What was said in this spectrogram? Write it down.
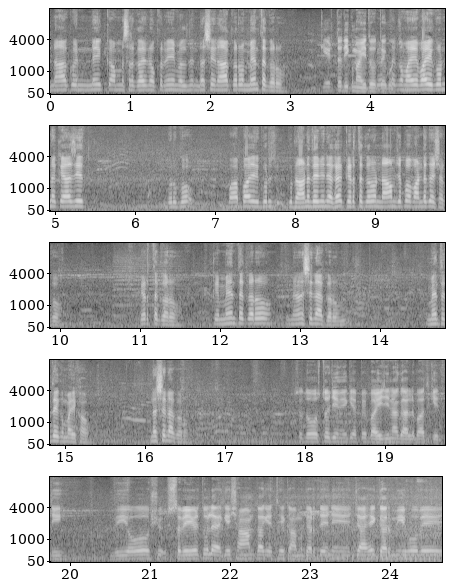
ਨਾ ਕੋਈ ਨਹੀਂ ਕੰਮ ਸਰਕਾਰੀ ਨੌਕਰੀ ਨਹੀਂ ਮਿਲਦੀ ਨਸ਼ੇ ਨਾ ਕਰੋ ਮਿਹਨਤ ਕਰੋ। ਕਿਰਤ ਦੀ ਕਮਾਈ ਤੋਂ ਉੱਤੇ ਕੁਝ ਕਮਾਈ ਵਾਹਿਗੁਰੂ ਨੇ ਕਿਹਾ ਸੀ ਗੁਰੂ ਗੋ ਬਾਬਾ ਜੀ ਗੁਰੂ ਗੁਰੂ ਨਾਨਕ ਦੇਵ ਜੀ ਨੇ ਆਖਿਆ, ਕਿਰਤ ਕਰੋ, ਨਾਮ ਜਪੋ, ਵੰਡ ਕੇ ਛਕੋ। ਕਿਰਤ ਕਰੋ, ਕਿ ਮਿਹਨਤ ਕਰੋ ਨਸ਼ੇ ਨਾ ਕਰੋ, ਮਿਹਨਤ 'ਤੇ ਕਮਾਈ ਖਾਓ, ਨਸ਼ੇ ਨਾ ਕਰੋ। ਸੋ ਦੋਸਤੋ, ਜਿਵੇਂ ਕਿ ਆਪੇ ਬਾਈ ਜੀ ਨਾਲ ਗੱਲਬਾਤ ਕੀਤੀ, ਵੀ ਉਹ ਸ਼- ਸਵੇਰ ਤੋਂ ਲੈ ਕੇ ਸ਼ਾਮ ਤੱਕ ਇੱਥੇ ਕੰਮ ਕਰਦੇ ਨੇ, ਚਾਹੇ ਗਰਮੀ ਹੋਵੇ,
